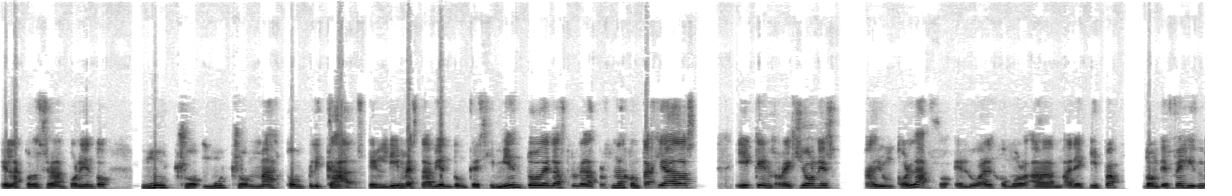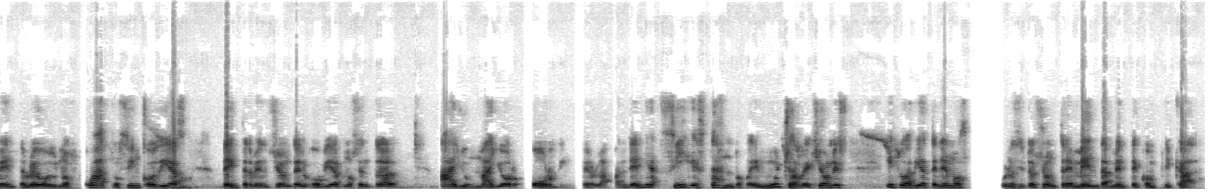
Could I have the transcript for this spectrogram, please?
que las cosas se van poniendo mucho, mucho más complicadas, que en Lima está habiendo un crecimiento de las, de las personas contagiadas y que en regiones hay un colapso, en lugares como Arequipa, donde felizmente luego de unos cuatro o cinco días de intervención del gobierno central hay un mayor orden, pero la pandemia sigue estando en muchas regiones y todavía tenemos una situación tremendamente complicada.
